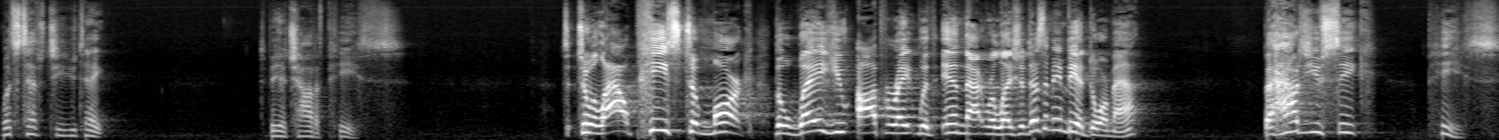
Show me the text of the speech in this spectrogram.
What steps do you take to be a child of peace? To, to allow peace to mark the way you operate within that relationship. Doesn't mean be a doormat, but how do you seek peace?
